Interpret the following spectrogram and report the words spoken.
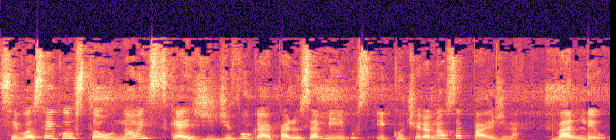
Se você gostou, não esquece de divulgar para os amigos e curtir a nossa página. Valeu!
